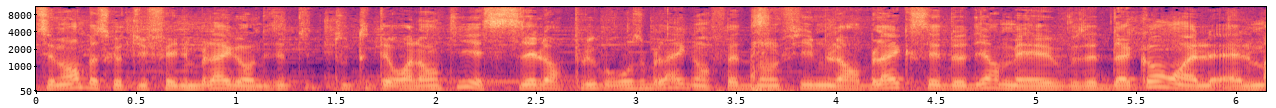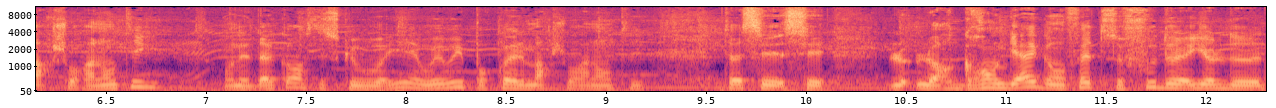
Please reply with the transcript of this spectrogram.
C'est marrant parce que tu fais une blague en disant que tout est au ralenti et c'est leur plus grosse blague en fait dans le film. Leur blague c'est de dire mais vous êtes d'accord, elle, elle marche au ralenti. On est d'accord, c'est ce que vous voyez. Oui, oui, pourquoi elle marche au ralenti? Ça c'est c'est le- leur grand gag en fait se fout de la gueule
